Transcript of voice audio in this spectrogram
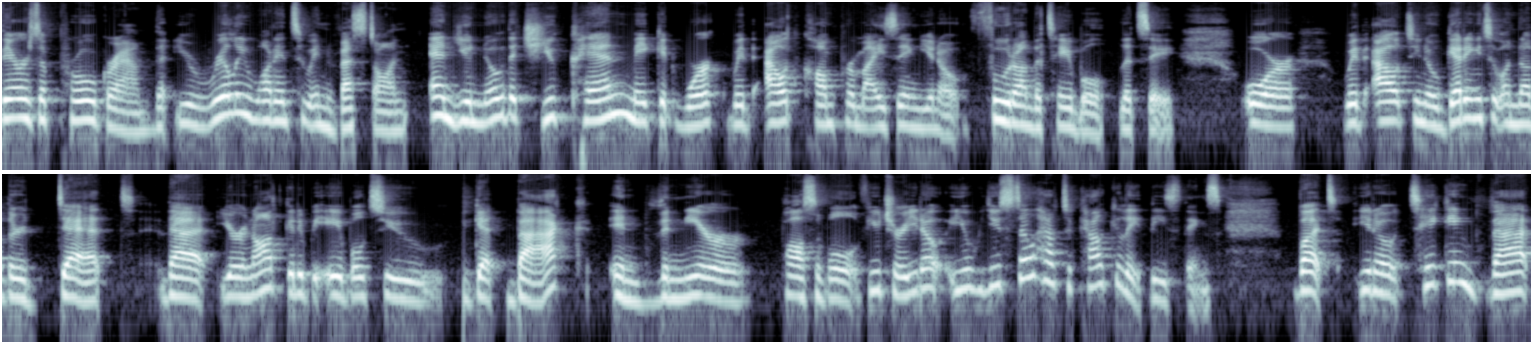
there's a program that you really wanted to invest on and you know that you can make it work without compromising you know food on the table let's say or without you know getting into another debt that you're not going to be able to get back in the near possible future you know you you still have to calculate these things. But you know taking that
